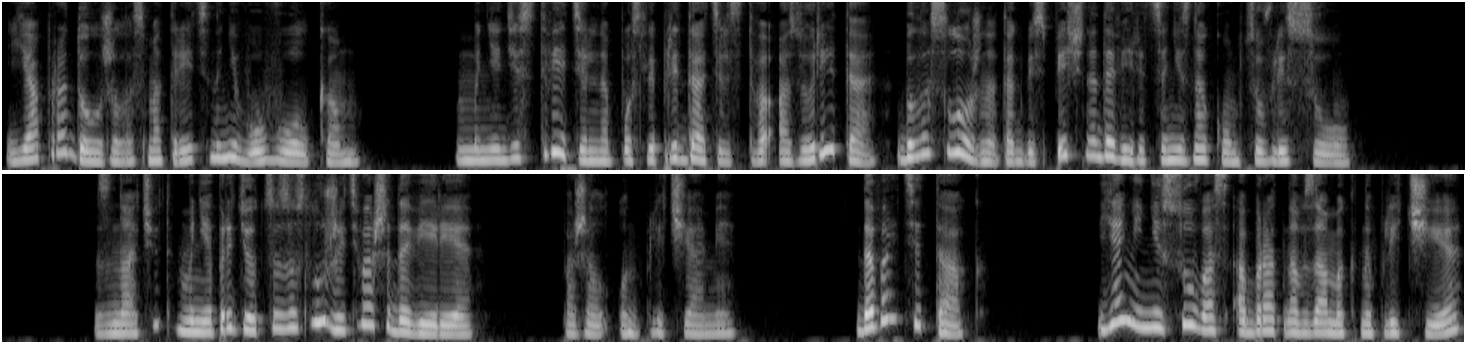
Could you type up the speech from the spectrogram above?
Я продолжила смотреть на него волком. Мне действительно после предательства Азурита было сложно так беспечно довериться незнакомцу в лесу. «Значит, мне придется заслужить ваше доверие», — пожал он плечами. «Давайте так. Я не несу вас обратно в замок на плече,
